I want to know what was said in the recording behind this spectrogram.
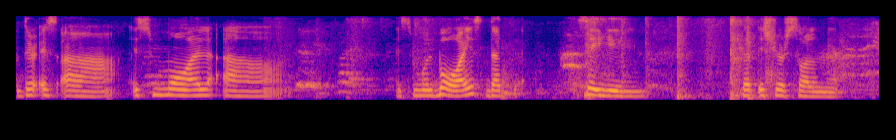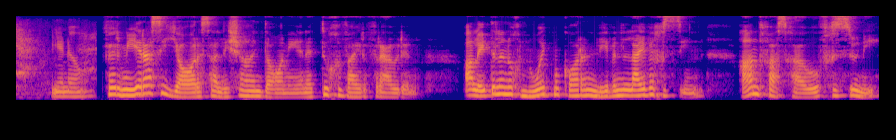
there is a, a small uh, a small boys that saying that is your soulmate, you know. Vir meer as 'n jaar is Alicia en Dani in 'n toegewyde verhouding. Al het hulle nog nooit mekaar in lewende lywe gesien, hand vasgehou of gesoen nie.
